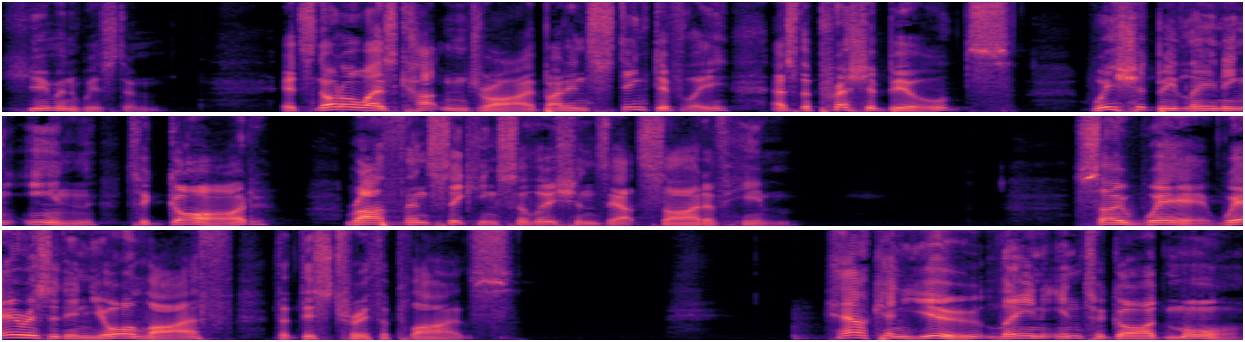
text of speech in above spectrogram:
human wisdom. It's not always cut and dry, but instinctively, as the pressure builds, we should be leaning in to God rather than seeking solutions outside of Him. So, where? Where is it in your life that this truth applies? How can you lean into God more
